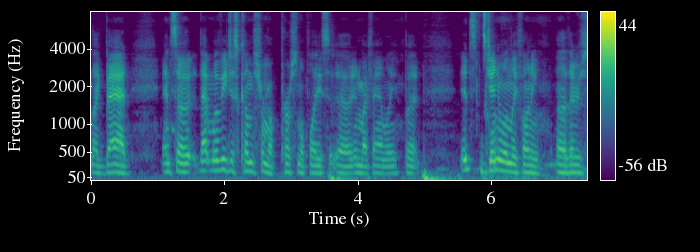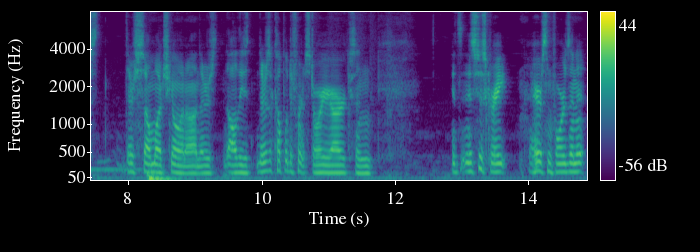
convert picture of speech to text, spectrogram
like bad. And so that movie just comes from a personal place uh, in my family. But it's genuinely funny. Uh, there's there's so much going on there's all these there's a couple different story arcs and it's it's just great harrison ford's in it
